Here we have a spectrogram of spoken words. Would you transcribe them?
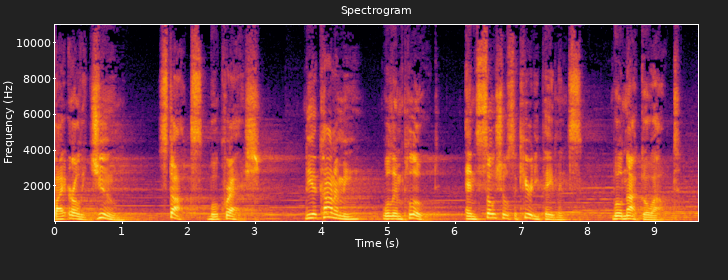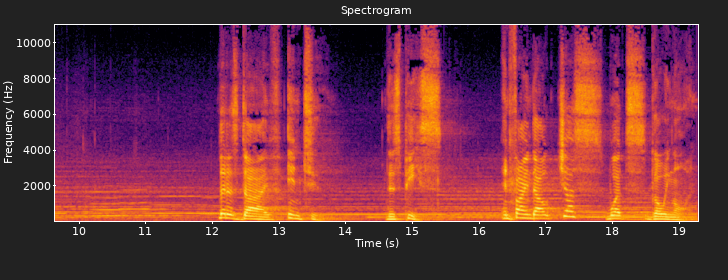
by early June, stocks will crash. The economy will implode and social security payments will not go out. Let us dive into this piece and find out just what's going on.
